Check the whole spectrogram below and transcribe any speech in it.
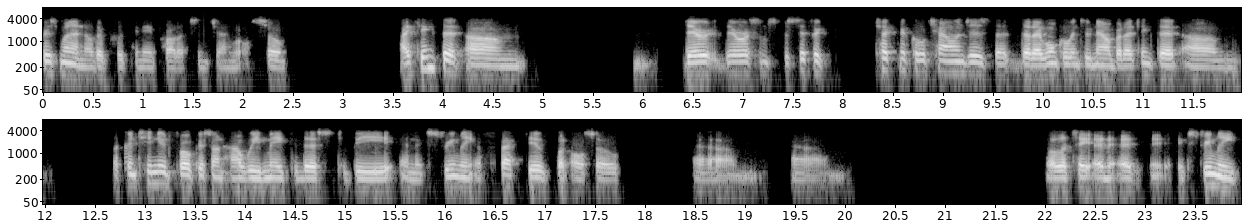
Prisma and other Protein A products in general. So I think that um, there there are some specific technical challenges that, that I won't go into now, but I think that um, a continued focus on how we make this to be an extremely effective but also um, um, well, let's say, an, extremely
